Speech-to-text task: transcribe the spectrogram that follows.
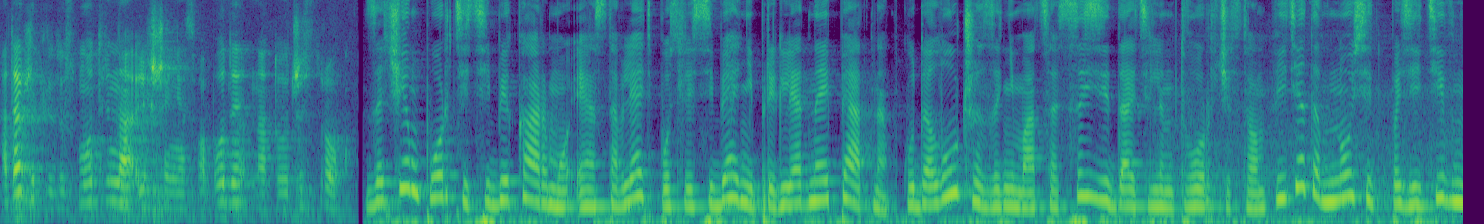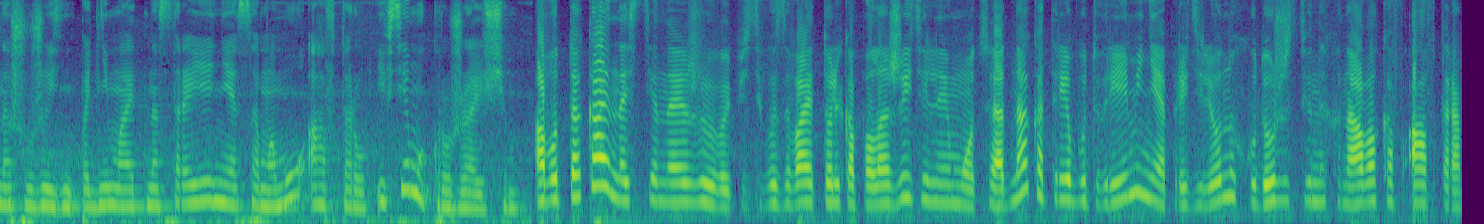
А также предусмотрено лишение свободы на тот же срок. Зачем портить себе карму и оставлять после себя неприглядные пятна? Куда лучше заниматься созидательным творчеством, ведь это вносит позитив в нашу жизнь, поднимает настроение самому автору и всем окружающим. А вот такая настенная живопись вызывает только положительные эмоции, однако требует времени и определенных художественных навыков автора.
